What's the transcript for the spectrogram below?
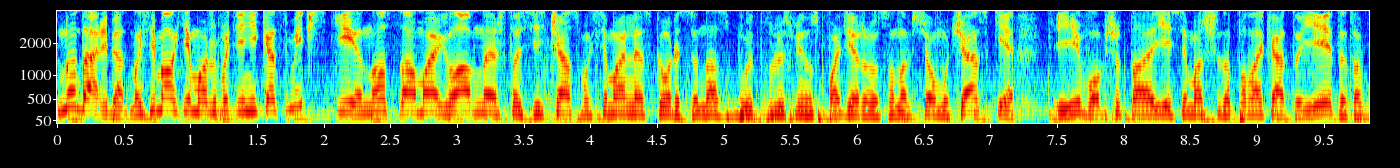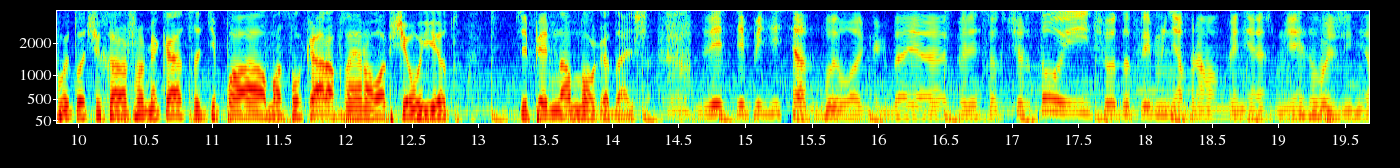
Ну да, ребят, максималки, может быть, и не космические, но самое главное, что сейчас максимальная скорость у нас будет плюс-минус поддерживаться на всем участке. И, в общем-то, если машина по накату едет, это будет очень хорошо. Мне кажется, типа, маслкаров, наверное, вообще уедут. Теперь намного дальше. 250 было, когда я пересек черту, и что-то ты меня прям обгоняешь. Мне это очень не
